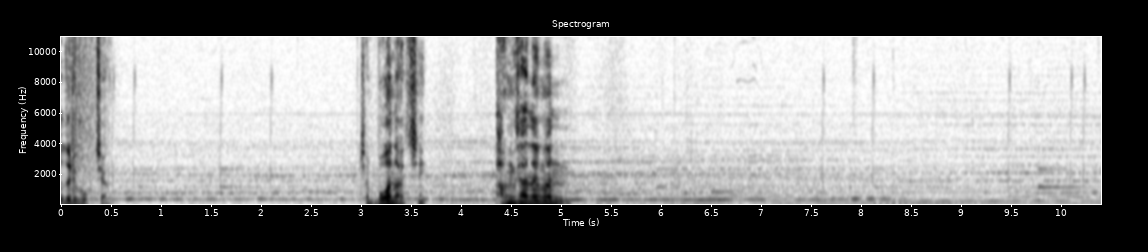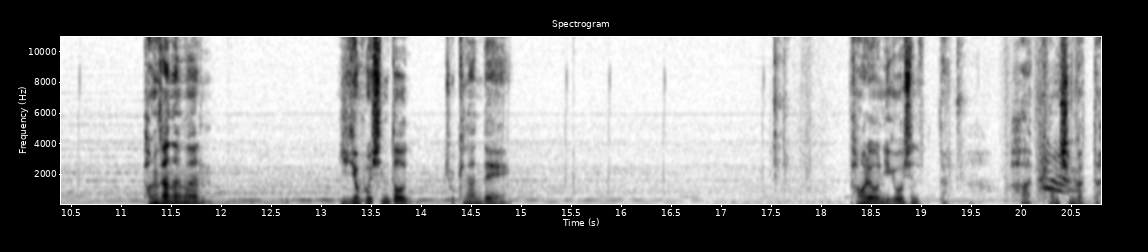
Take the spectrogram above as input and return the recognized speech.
떠돌이 복장. 자 뭐가 나왔지? 방사능은 방사능은 이게 훨씬 더 좋긴 한데 방어력은 이게 훨씬 좋다. 아 병신 같다.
